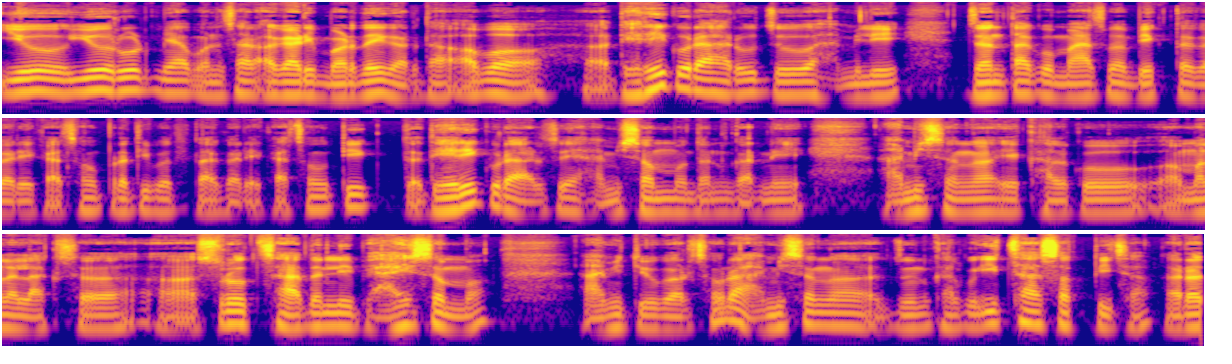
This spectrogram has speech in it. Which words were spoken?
यो यो रोड म्याप अनुसार अगाडि बढ्दै गर्दा अब धेरै कुराहरू जो हामीले जनताको माझमा व्यक्त गरेका छौँ प्रतिबद्धता गरेका छौँ ती धेरै कुराहरू चाहिँ हामी सम्बोधन गर्ने हामीसँग एक खालको मलाई लाग्छ स्रोत साधनले भ्याएसम्म हामी त्यो गर्छौँ र हामीसँग जुन खालको इच्छा शक्ति छ र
